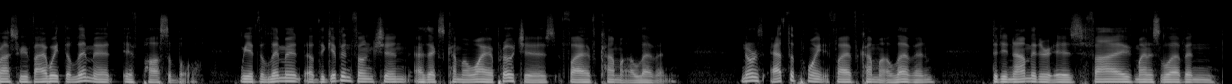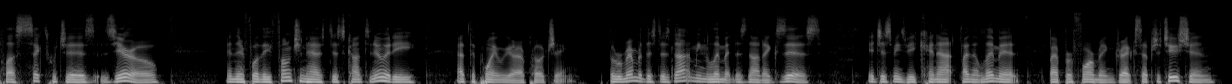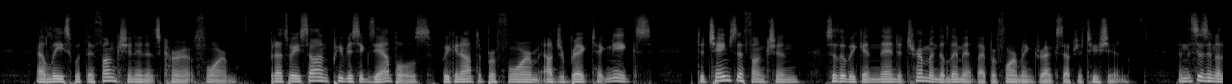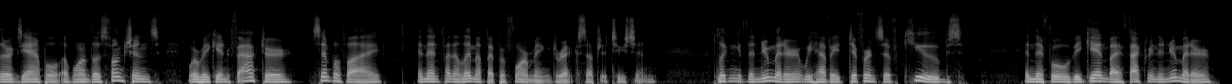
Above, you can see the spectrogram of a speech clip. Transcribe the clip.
we're asked to evaluate the limit if possible. We have the limit of the given function as x comma y approaches 5 comma 11. Notice at the point 5 comma 11, the denominator is 5 minus 11 plus 6, which is 0, and therefore the function has discontinuity at the point we are approaching. But remember, this does not mean the limit does not exist. It just means we cannot find the limit by performing direct substitution, at least with the function in its current form. But as we saw in previous examples, we can opt to perform algebraic techniques to change the function so that we can then determine the limit by performing direct substitution. And this is another example of one of those functions where we can factor, simplify, and then find the limit by performing direct substitution. Looking at the numerator, we have a difference of cubes, and therefore we'll begin by factoring the numerator.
